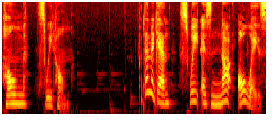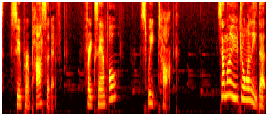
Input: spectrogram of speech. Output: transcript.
”，Home, sweet home. But then again, sweet is not always super positive. For example, sweet talk. 相当于中文里的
